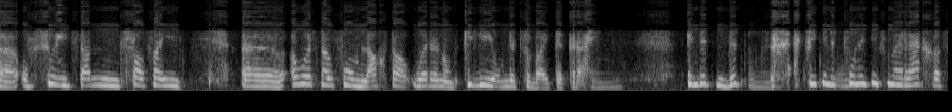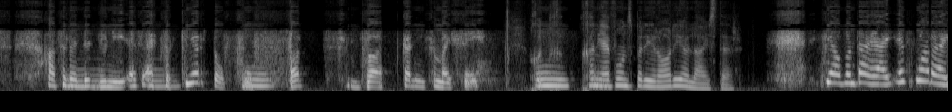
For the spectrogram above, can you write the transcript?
uh of so iets dan sal hy uh ouers nou vir hom lag daaroor en hom kielie om dit verby te kry. Mm. En dit dit ek weet nie dit voel net nie vir my reg as as hulle dit doen nie. Is ek verkeerd of, of mm. wat wat kan jy vir my sê? Goed, mm. gaan jy vir ons by die radio luister? Ja, want hy, hy is maar hy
